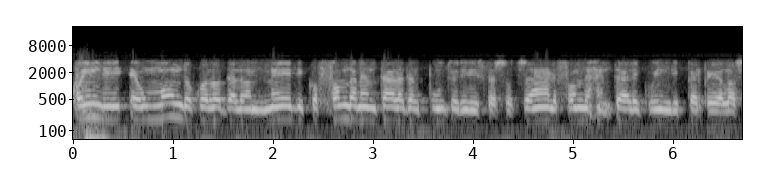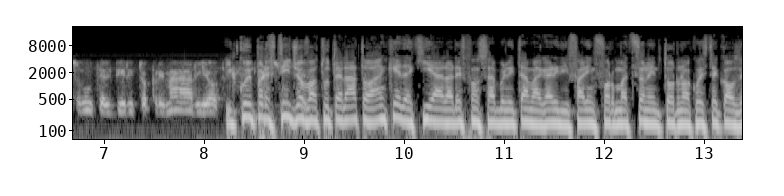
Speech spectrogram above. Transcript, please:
quindi è un mondo, quello del medico, fondamentale dal punto di vista sociale, fondamentale quindi per, per la salute e il diritto primario. Il cui prestigio va tutelato anche da chi ha la responsabilità magari di fare informazione intorno a queste cose.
